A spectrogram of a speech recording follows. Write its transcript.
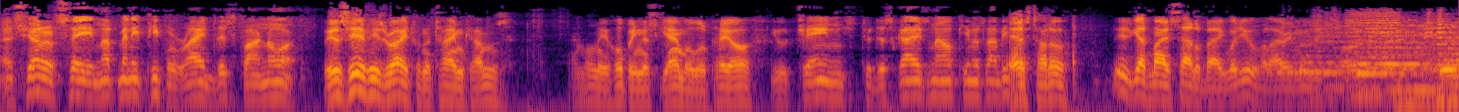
The sheriff say not many people ride this far north. We'll see if he's right when the time comes. I'm only hoping this gamble will pay off. You change to disguise now, Kimasabi? Yes, Tonto. Please get my saddlebag, will you, while I remove clothes?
